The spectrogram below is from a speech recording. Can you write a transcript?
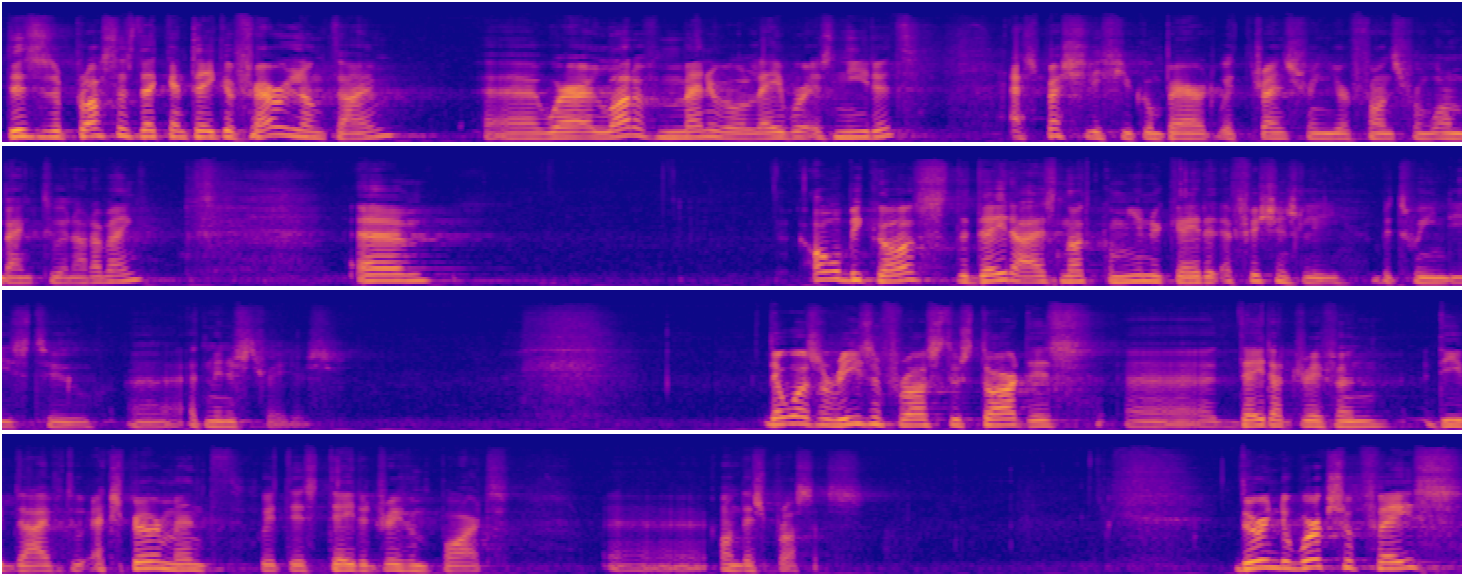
This is a process that can take a very long time, uh, where a lot of manual labor is needed, especially if you compare it with transferring your funds from one bank to another bank. Um, all because the data is not communicated efficiently between these two uh, administrators. There was a reason for us to start this uh, data-driven deep dive, to experiment with this data-driven part uh, on this process. During the workshop phase,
